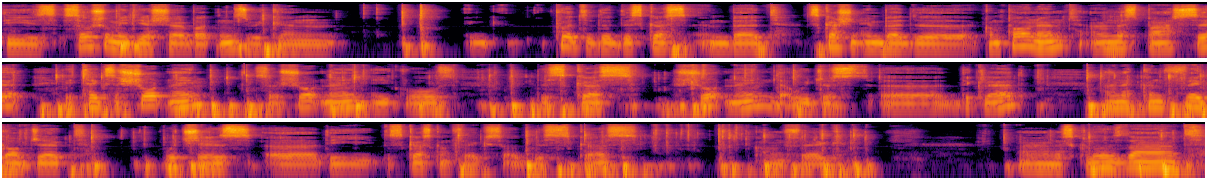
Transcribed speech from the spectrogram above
these social media share buttons we can put the Disqus embed discussion embed uh, component and let's pass it. It takes a short name. So short name equals disqus short name that we just uh, declared and a config object which is uh, the disqus config. So disqus config. And let's close that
